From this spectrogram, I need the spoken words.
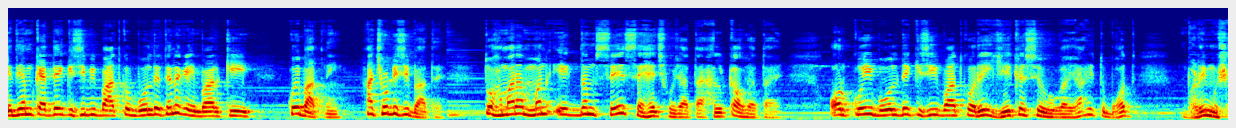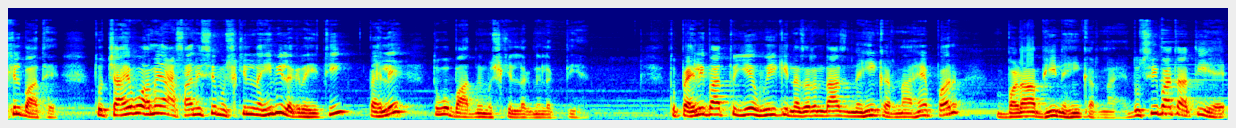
यदि हम कहते हैं, किसी भी बात को बोल देते हैं ना कई बार कि कोई बात नहीं। हाँ छोटी सी बात है। तो हमारा मन एकदम से सहज हो जाता है, हल्का हो जाता है। और कोई बोल दे किसी बात को, अरे, ये कैसे होगा यार? ये तो बहुत बड़ी मुश्किल बात है। तो चाहे वो हमें आसानी से मुश्किल नहीं भी लग रही थी पहले तो वो बाद में मुश्किल लगने लगती है। तो पहली बात तो ये हुई कि नज़रअंदाज नहीं करना है, पर बड़ा भी नहीं करना है। दूसरी बात आती है,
